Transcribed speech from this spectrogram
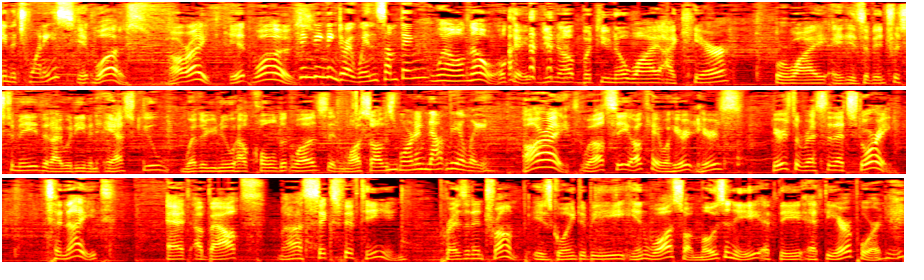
in the 20s? It was. All right. It was. Ding, ding, ding. Do I win something? Well, no. Okay. do you know, but do you know why I care? Or why it is of interest to me that I would even ask you whether you knew how cold it was in Wausau this morning? Not really. All right. Well, see. Okay. Well, here, here's Here's the rest of that story. Tonight, at about uh, 6.15, President Trump is going to be in Wausau, Mosinee, at the at the airport. Mm-hmm.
